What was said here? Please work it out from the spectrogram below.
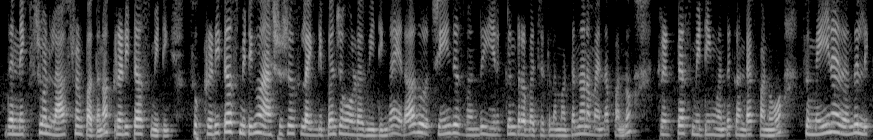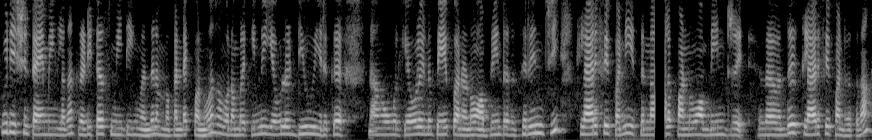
then next one last one பார்த்தோன்னா கிரெடிட்டர்ஸ் மீட்டிங் ஸோ கிரெடிட்டர்ஸ் மீட்டிங்கும் ஆஷுஷஸ் லைக் டிபெஞ்சர் ஹோல்டர் மீட்டிங் தான் ஏதாவது ஒரு சேஞ்சஸ் வந்து இருக்குன்ற பட்சத்தில் மட்டும்தான் நம்ம என்ன பண்ணோம்? கிரெடிட்டர்ஸ் மீட்டிங் வந்து கண்டக்ட் பண்ணுவோம். ஸோ மெயினாக இது வந்து லிக்விடேஷன் டைமிங்கில் தான் கிரெடிட்டர்ஸ் மீட்டிங் வந்து நம்ம கண்டக்ட் பண்ணுவோம். ஸோ நம்மளுக்கு இன்னும் எவ்வளோ டியூ இருக்குது நாங்கள் உங்களுக்கு எவ்வளோ இன்னும் பே பண்ணணும்? அப்படின்றத தெரிஞ்சு கிளாரிஃபை பண்ணி இத்தனை நாளில் பண்ணுவோம் அப்படின்ற இதை வந்து கிளாரிஃபை பண்ணுறதுக்கு தான்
